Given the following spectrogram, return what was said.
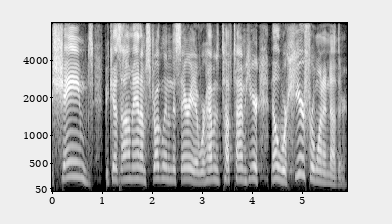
shamed because, oh man, I'm struggling in this area, we're having a tough time here. No, we're here for one another.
